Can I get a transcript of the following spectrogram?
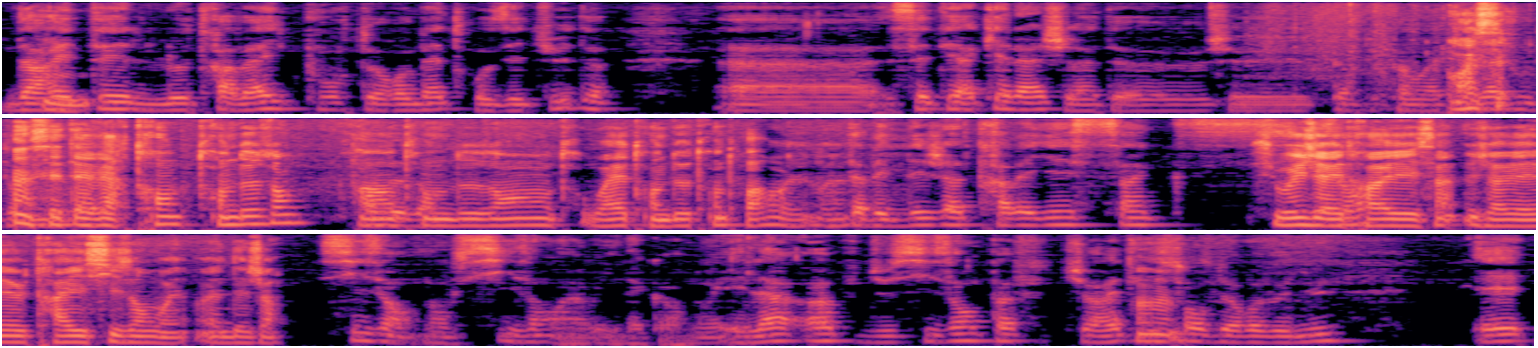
d'arrêter mmh. le travail pour te remettre aux études. Euh, c'était à quel âge là de... C'était vers 30, 32 ans. 32, ans. ouais, 32, 33. Ouais, Tu avais déjà travaillé 5 Oui, j'avais travaillé, j'avais travaillé 6 ans, ouais, déjà. 6 ans, donc 6 ans, ah oui, d'accord. Et là, hop, du 6 ans, paf, tu arrêtes une source de revenus et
